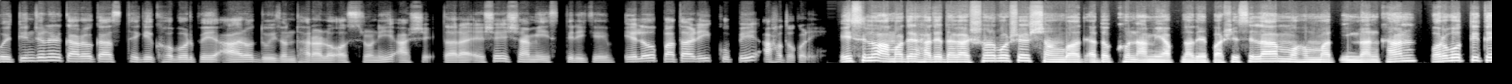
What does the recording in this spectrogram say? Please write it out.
ওই তিনজনের কারও কাছ থেকে খবর পেয়ে আরও দুইজন ধারালো অস্ত্র নিয়ে আসে। তারা এসেই স্বামী স্ত্রীকে এলো পাতারি কুপে আহত করে। এই ছিল আমাদের হাতে থাকা সর্বশেষ সংবাদ। এতক্ষণ আমি আপনাদের পাশে ছিলাম মোহাম্মদ ইমরান খান। পরবর্তীতে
